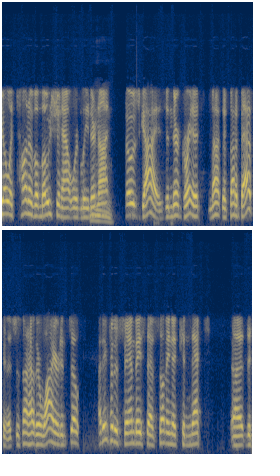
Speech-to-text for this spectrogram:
show a ton of emotion outwardly. They're mm. not those guys, and they're great. It's not that's not a bad thing. It's just not how they're wired. And so I think for this fan base to have something to connect uh, the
